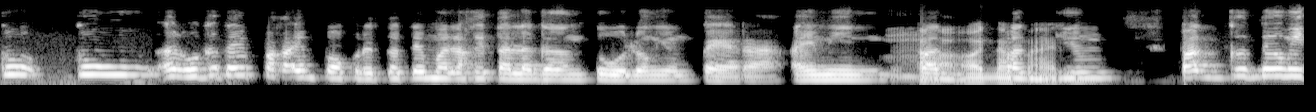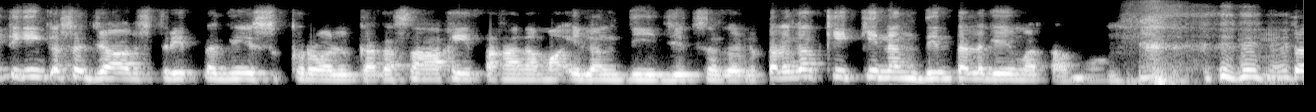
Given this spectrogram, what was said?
Kung kung uh, wag ka tayo paka-impokrito, tayo malaki talagang tulong yung pera. I mean, pag Oo pag naman. yung pag tumitingin ka sa job street, nag-scroll ka, tapos nakakita ka ng mga ilang digits na gano'n, talagang kikinang din talaga yung mata mo. so,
